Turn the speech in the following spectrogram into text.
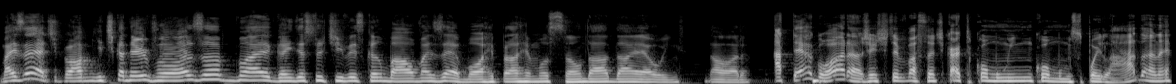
mas é, tipo, é uma mítica nervosa, mas ganha indestrutível escambau, mas é, morre pra remoção da, da Elwin. Da hora até agora a gente teve bastante carta comum e incomum spoilada, né?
